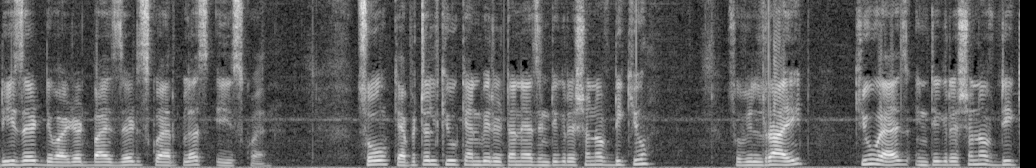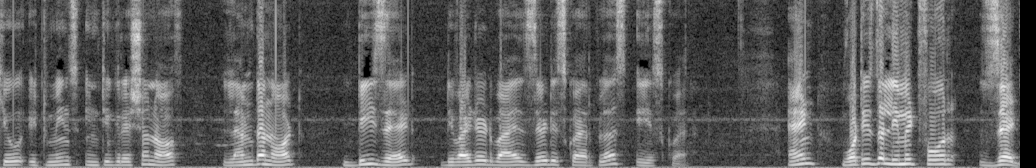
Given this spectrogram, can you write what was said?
dz divided by z square plus a square. So capital q can be written as integration of dq. So we'll write q as integration of dq it means integration of lambda naught dz divided by z square plus a square. And what is the limit for z?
